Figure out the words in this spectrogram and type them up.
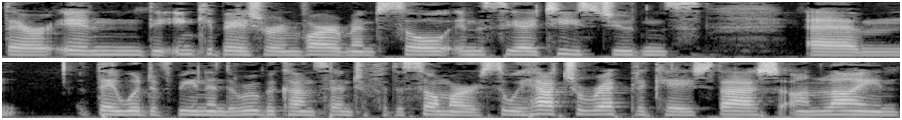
they're in the incubator environment. So in the CIT students. Um, they would have been in the Rubicon Centre for the summer. So we had to replicate that online,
